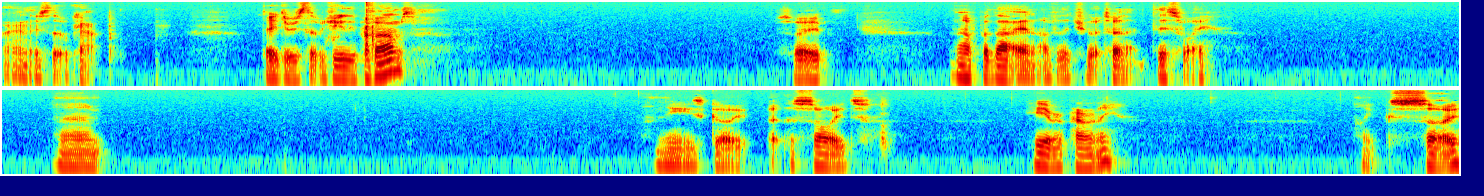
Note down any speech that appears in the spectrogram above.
and this little cap. They do his little Jigglypuff arms. So now I've put that in, I've literally got to turn it this way. Um, and these go at the sides here apparently, like so.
